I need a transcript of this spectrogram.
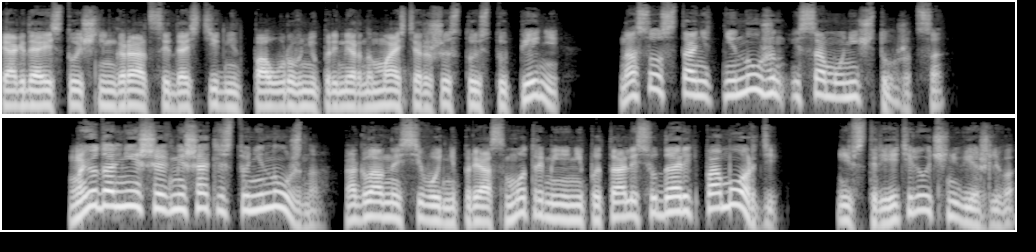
Когда источник грации достигнет по уровню примерно мастера шестой ступени, насос станет не нужен и самоуничтожится. Мое дальнейшее вмешательство не нужно, а главное, сегодня при осмотре меня не пытались ударить по морде и встретили очень вежливо.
